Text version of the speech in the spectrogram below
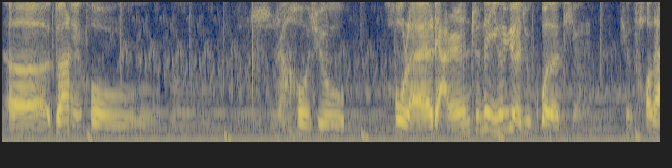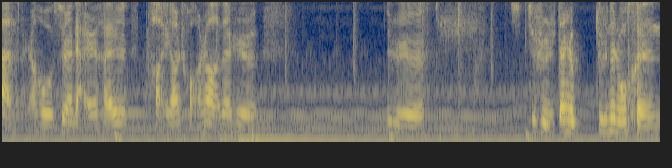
呃断了以后，然后就后来俩人就那一个月就过得挺挺操蛋的。然后虽然俩人还躺一张床上，但是就是就是但是就是那种很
